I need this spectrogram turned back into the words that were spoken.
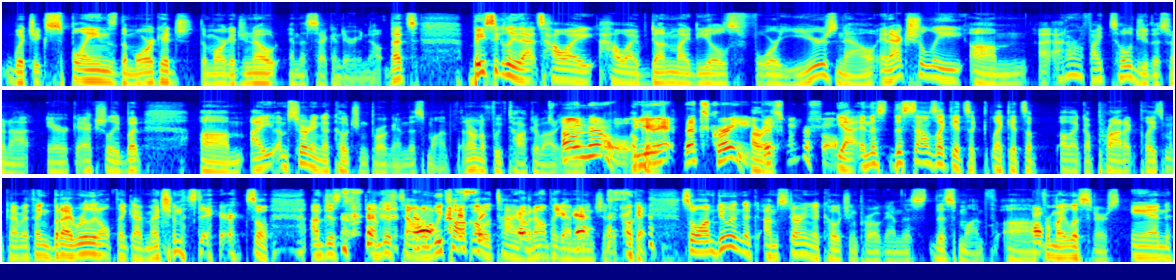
which explains the mortgage the mortgage note and the secondary note. That's basically that's how I how I've done my deals for years now. And actually um I, I don't know if I told you this or not Eric actually but um I, I'm starting a coaching program this month. I don't know if we've talked about it oh yet. no. Okay. you, that's great. That's wonderful. Yeah and this this sounds like it's a like it's a like a product placement kind of thing but I really don't think I've mentioned this to Eric Eric. So I'm just I'm just telling no, We talk all the time, but I don't think I mentioned it. Okay. So I'm doing a, I'm starting a coaching program this this month uh, oh. for my listeners. And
